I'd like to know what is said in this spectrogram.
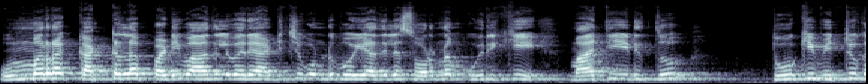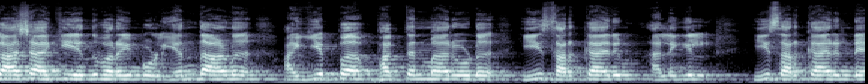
ഉമ്മറ കട്ടിള പടിവാതിൽ വരെ അടിച്ചു കൊണ്ടുപോയി അതിലെ സ്വർണം ഉരുക്കി മാറ്റിയെടുത്തു തൂക്കി വിറ്റു കാശാക്കി എന്ന് പറയുമ്പോൾ എന്താണ് അയ്യപ്പ ഭക്തന്മാരോട് ഈ സർക്കാരും അല്ലെങ്കിൽ ഈ സർക്കാരിന്റെ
